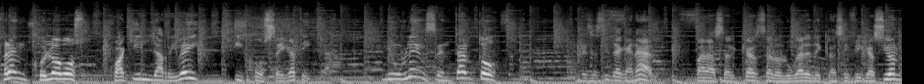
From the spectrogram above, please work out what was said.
Franco Lobos, Joaquín Larribey y José Gatica. Ñublense, en tanto, necesita ganar para acercarse a los lugares de clasificación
